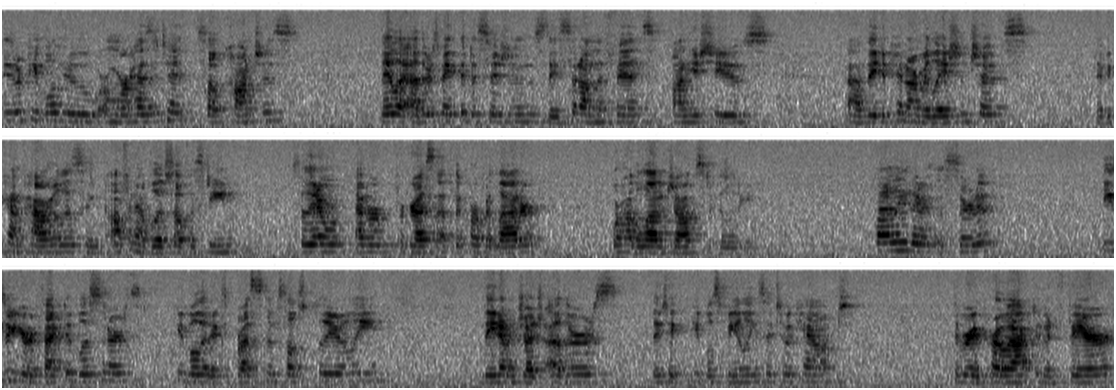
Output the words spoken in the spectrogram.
These are people who are more hesitant, self-conscious. They let others make the decisions. They sit on the fence on issues. Uh, they depend on relationships. They become powerless and often have low self-esteem. So they don't ever progress up the corporate ladder or have a lot of job stability. Finally, there's assertive. These are your effective listeners, people that express themselves clearly. They don't judge others. They take people's feelings into account. They're very proactive and fair,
